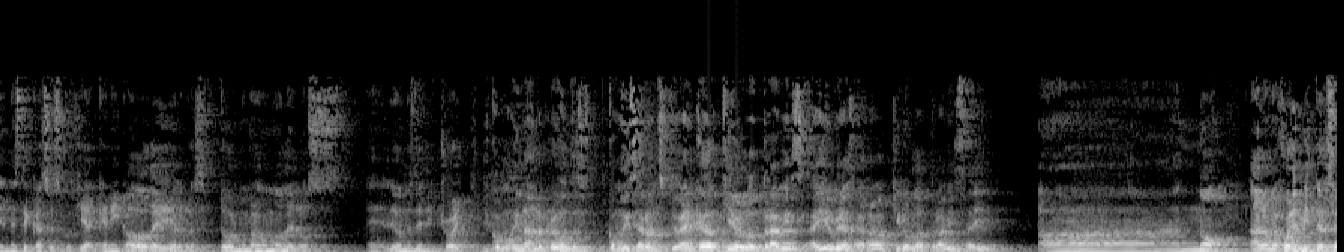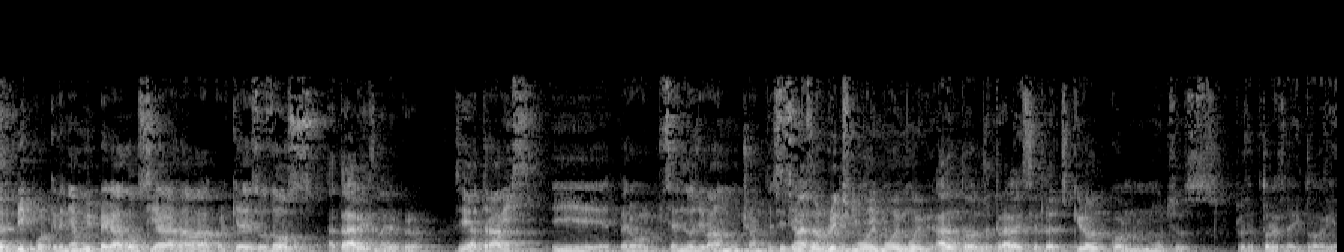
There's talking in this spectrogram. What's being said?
en este caso escogí a Kenny Galladay, el receptor número uno de los eh, Leones de Detroit. Y como y no, le pregunto, si, como dice Aaron, si te hubieran quedado Kiro o Travis, ahí hubieras agarrado a Kiro o Travis ahí. Ah, no. A lo mejor en mi tercer pick, porque venía muy pegado, sí agarraba a cualquiera de esos dos. A Travis, ¿no? Yo creo. Sí, a Travis, eh, pero se los llevaron mucho antes. Sí, se me hace un reach muy, muy, muy alto el de Travis y el de Kiro con muchos receptores ahí todavía.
